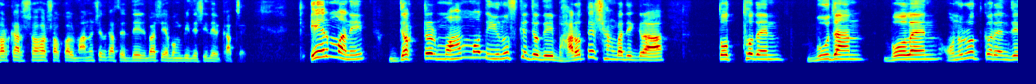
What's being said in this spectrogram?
সরকার সহ সকল মানুষের কাছে, দেশবাসী এবং বিদেশিদের কাছে। এর মানে ডক্টর মোহাম্মদ ইউনুসকে যদি ভারতের সাংবাদিকরা তথ্য দেন, বুঝান, বলেন, অনুরোধ করেন যে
